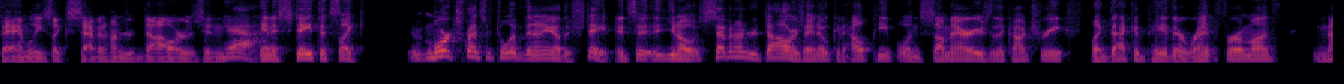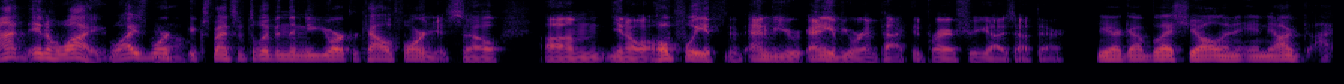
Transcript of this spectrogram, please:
families like seven hundred dollars in Yeah. in a state that's like more expensive to live than any other state. It's uh, you know seven hundred dollars. I know could help people in some areas of the country, like that could pay their rent for a month. Not in Hawaii. Hawaii is more No. expensive to live in than New York or California. So, um, you know, hopefully, if, if any of you any of you are impacted, prayers for you guys out there. Yeah, God bless y'all. And and I, I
